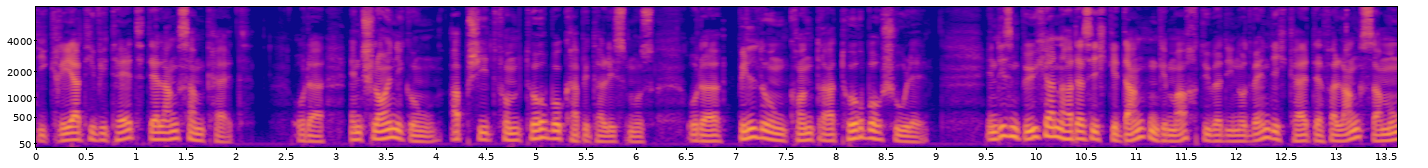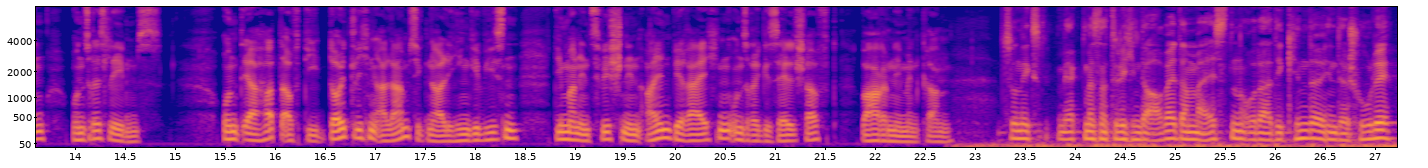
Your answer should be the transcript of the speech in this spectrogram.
Die Kreativität der Langsamkeit oder Entschleunigung, Abschied vom Turbokapitalismus oder Bildung kontra Turboschule, in diesen Büchern hat er sich Gedanken gemacht über die Notwendigkeit der Verlangsamung unseres Lebens. Und er hat auf die deutlichen Alarmsignale hingewiesen, die man inzwischen in allen Bereichen unserer Gesellschaft wahrnehmen kann. Zunächst merkt man es natürlich in der Arbeit am meisten oder die Kinder in der Schule,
